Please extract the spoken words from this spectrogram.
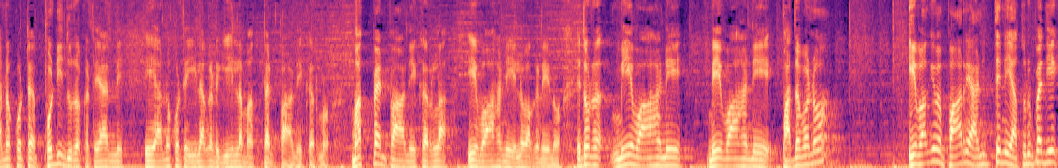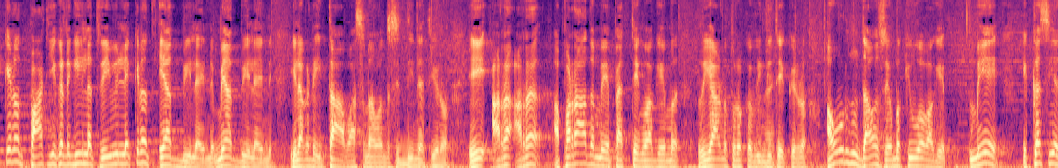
යනකොට පොඩි දුරකට යන්නේ ඒ යනකොට ඊළඟට ගිහිල්ල මත් පැන් පානය කරනවා. මත් පැන් පානය කරලා ඒ වාහනේ එලවගෙනනවා. එතොට මේ වාහනේ මේ වාහනේ පදවනවා ඒ වගේ පාරය අනිතන යතුර පැදියෙක්නොත් පාටියකට ගිල්ල ත්‍රීවිල් එක්නත් එයත් බීලයින්න මෙත් බීලයින්න ඉළඟට ඉතා අවාසනාවන්ද සිද්ධී නැතිවනවා. ඒ අර අර අපරාධ මේ පැත්තෙන් වගේම රියානතුරක විින්දිතයක් කරන. අවුරුදු දවස ඔබ කිව්ව වගේ. මේ එකසිය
